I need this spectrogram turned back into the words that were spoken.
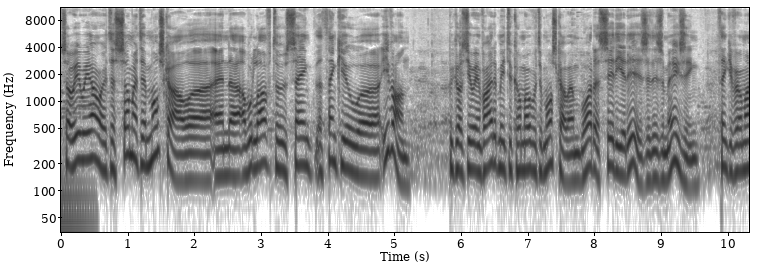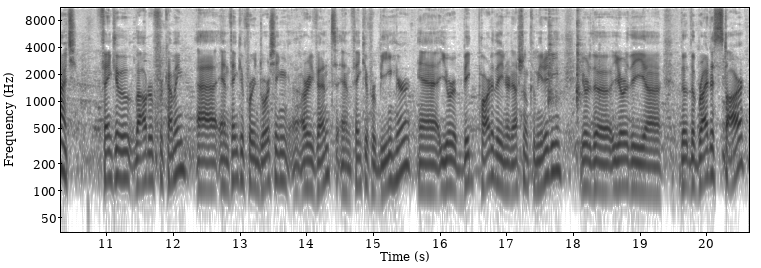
So here we are at the summit in Moscow, uh, and uh, I would love to thank thank you, uh, Ivan because you invited me to come over to Moscow, and what a city it is! It is amazing. Thank you very much. Thank you, Wouter, for coming, uh, and thank you for endorsing our event, and thank you for being here. Uh, you're a big part of the international community. You're the you're the uh, the, the, brightest star.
